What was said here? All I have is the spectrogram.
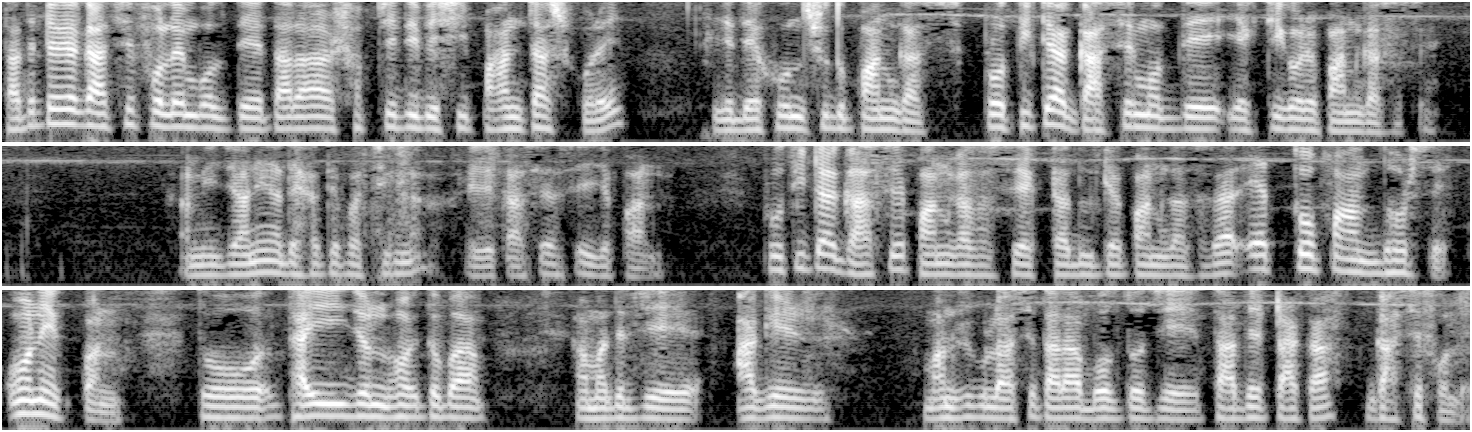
তাদের টাকা গাছে ফলে বলতে তারা সবচেয়ে বেশি পান চাষ করে। যে দেখুন, শুধু পান গাছ, প্রতিটা গাছের মধ্যে একটি করে পান গাছ আছে। আমি জানি না, দেখাতে পাচ্ছি কিনা। এই যে কাছে আছে, এই যে পান। প্রতিটা গাছে পান গাছ আছে, একটা, দুইটা পান গাছ আছে, আর এত পান ধরছে, অনেক পান। তো তাই জন্য হয়তো বা আমাদের যে আগের মানুষগুলো আছে, তারা বলতো যে তাদের টাকা গাছে ফলে।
